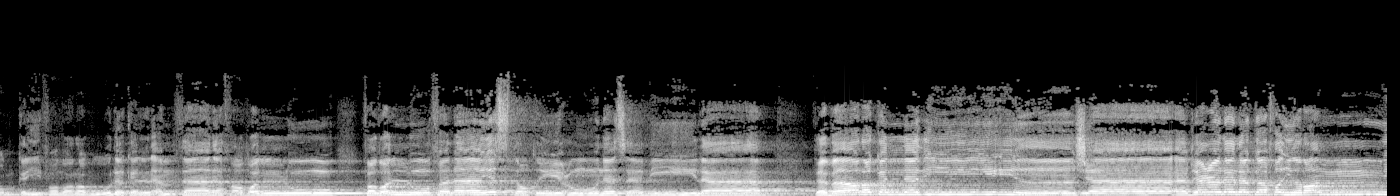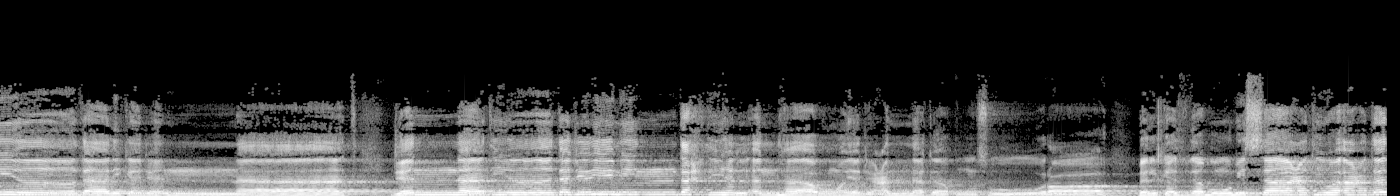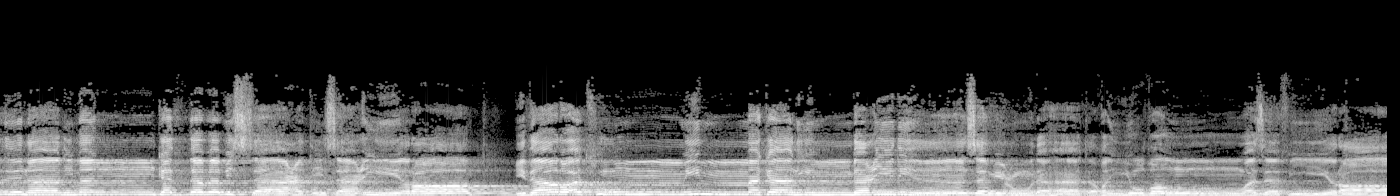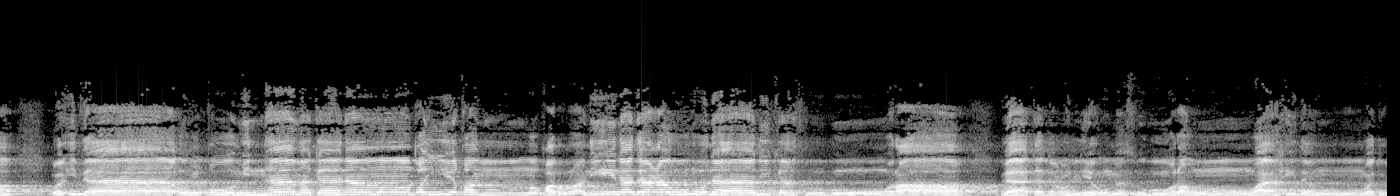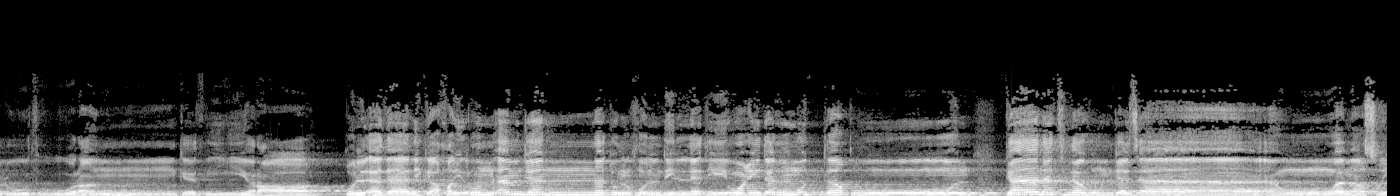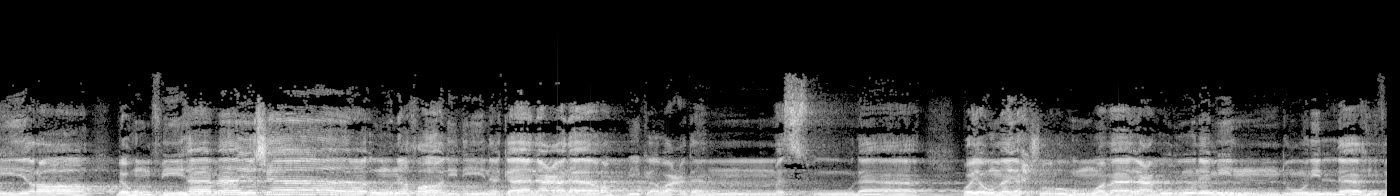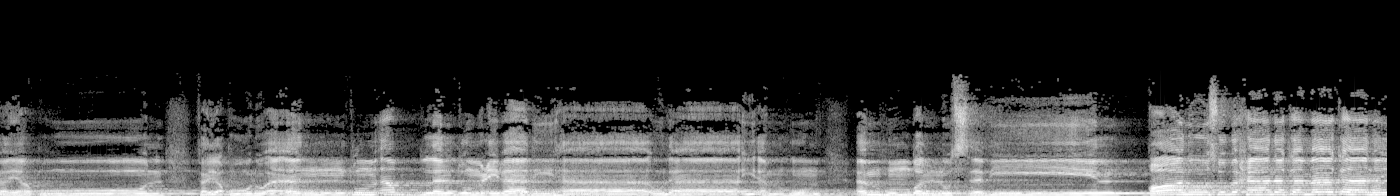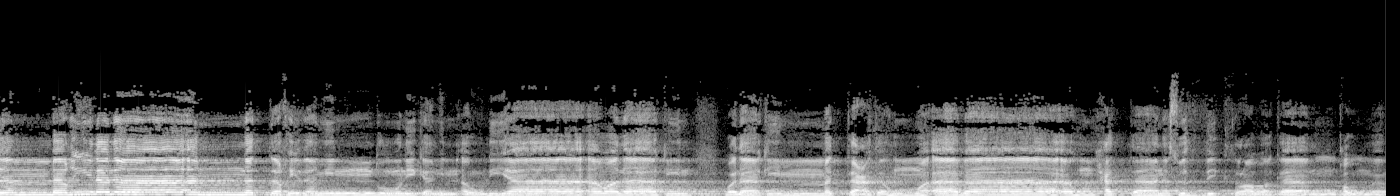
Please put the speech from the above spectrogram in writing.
انظر كيف ضربوا لك الأمثال فضلوا فضلوا فلا يستطيعون سبيلا. تبارك الذي إن شاء جعل لك خيرا من ذلك جنات جنات تجري من تحتها الأنهار ويجعل لك قصورا. بل كذبوا بالساعة وأعتدنا لمن كذب بالساعة سعيرا. إذا رأتهم من مكان بعيد سمعوا لها تغيظا وزفيرا. وإذا ألقوا منها مكانا ضيقا مقرنين دعوا هنالك ثبورا. لا تدعوا اليوم ثبورا واحدا وادعوا ثبورا كثيرا. قل أذلك خير أم جنة الخلد التي وعد المتقون؟ كانت لهم جزاء ومصيرا. لهم فيها ما يشاءون خالدين. كان على ربك وعدا مسئولا ويوم يحشرهم وما يعبدون من دون الله فيقول فيقول أأنتم أضللتم عبادي هؤلاء أم هم أم هم ضلوا السبيل؟ قالوا سبحانك ما كان ينبغي لنا أن نتخذ من دونك من أولياء ولكن ولكن متعتهم وآباءهم حتى نسوا الذكر وكانوا قوما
